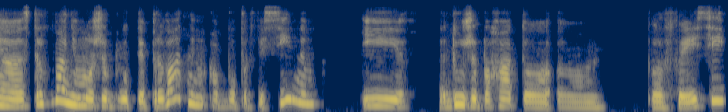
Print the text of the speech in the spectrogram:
Е, Страхування може бути приватним або професійним, і дуже багато ем, професій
